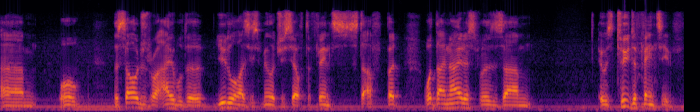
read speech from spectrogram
um, well, the soldiers were able to utilize this military self defense stuff. But what they noticed was um, it was too defensive,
